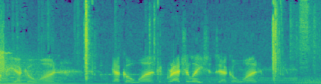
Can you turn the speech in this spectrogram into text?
Copy, Echo 1. Echo 1. Congratulations, Echo 1.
